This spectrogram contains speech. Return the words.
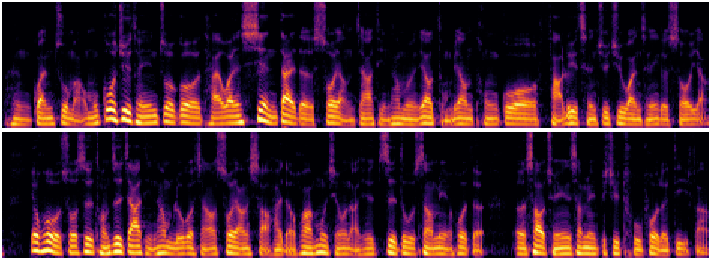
很关注嘛。我们过去曾经做过台湾现代的收养家庭，他们要怎么样通过法律程序去完成一个收养，又或者说是同志家庭，他们如果想要收养小孩的话，目前有哪些制度上面或者儿少权益上面必须突破的地方？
